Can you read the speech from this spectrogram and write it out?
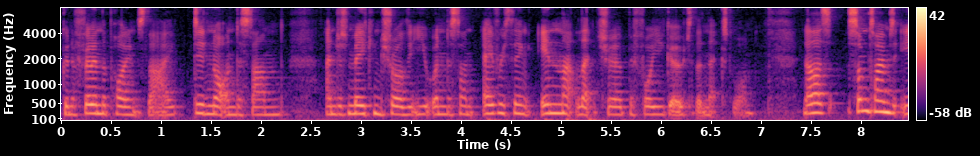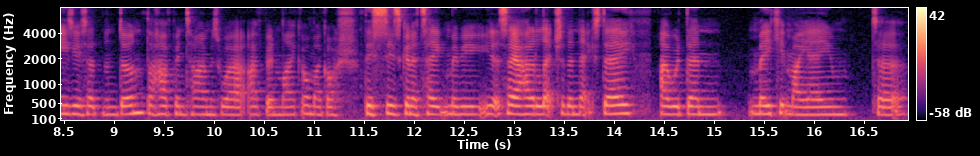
going to fill in the points that I did not understand, and just making sure that you understand everything in that lecture before you go to the next one. Now, that's sometimes easier said than done. There have been times where I've been like, oh my gosh, this is going to take maybe, say I had a lecture the next day, I would then make it my aim to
